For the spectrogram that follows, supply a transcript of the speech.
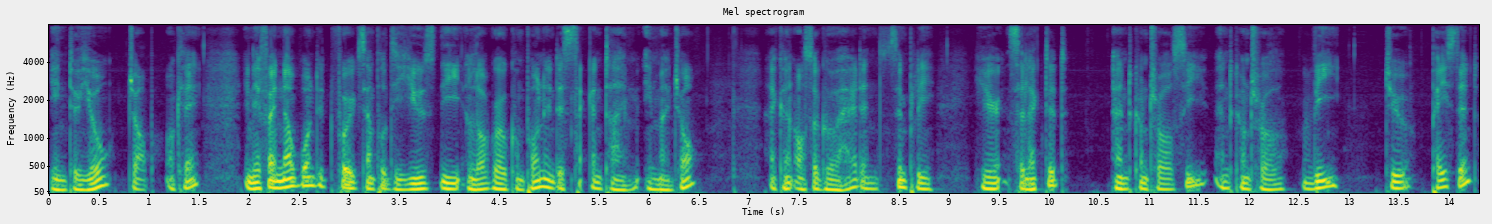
into your job okay? And if I now wanted for example to use the log row component a second time in my job I can also go ahead and simply here select it and control C and control V to paste it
